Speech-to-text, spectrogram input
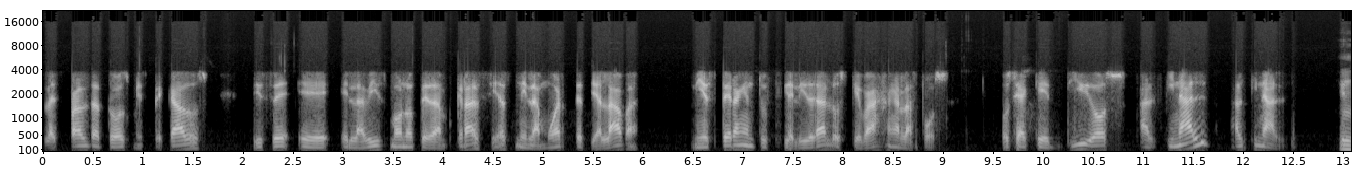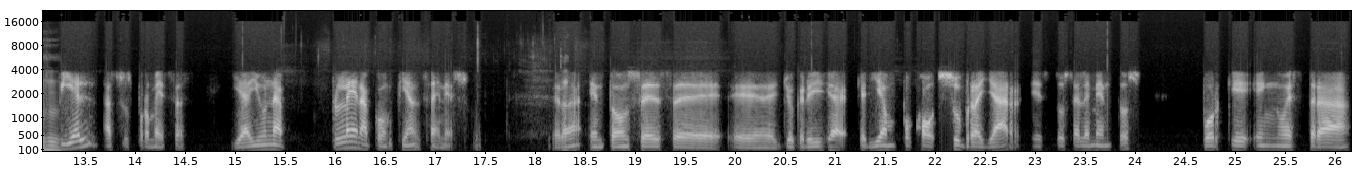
la espalda a todos mis pecados, dice, el abismo no te da gracias, ni la muerte te alaba, ni esperan en tu fidelidad los que bajan a las fosas. O sea que Dios al final, al final, es fiel a sus promesas y hay una plena confianza en eso. ¿verdad? Entonces, eh, eh, yo quería, quería un poco subrayar estos elementos porque en nuestra,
